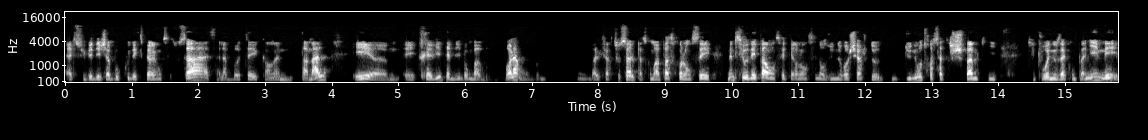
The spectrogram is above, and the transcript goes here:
elle suivait déjà beaucoup d'expériences et tout ça. Ça la bottait quand même pas mal. Et, euh, très vite, elle dit, bon, bah voilà, on, va le faire tout seul parce qu'on va pas se relancer, même si au départ on s'était relancé dans une recherche d'une autre sage-femme qui, pourrait nous accompagner, mais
